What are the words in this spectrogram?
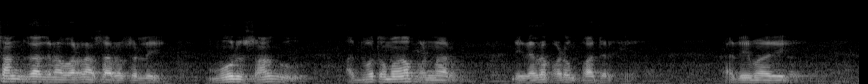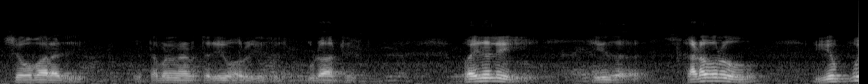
சாங்குக்காக நான் வர்றேன் சார்னு சொல்லி. மூணு சாங்கு அற்புதமாக பண்ணார். நீங்கள் நல்ல படம் பார்த்துருக்கேன் அதே மாதிரி சிவபாலாஜி தமிழ்நாடு தெரியும் அவருக்கு குட் ஆர்டிஸ்ட். ஃபைனலி இது கடவுளும் எப்போ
